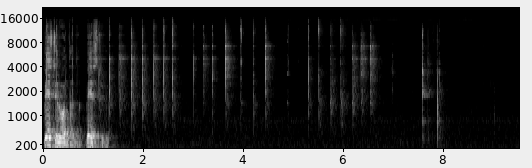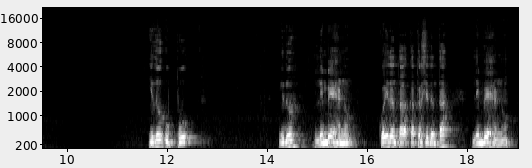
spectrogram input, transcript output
ಪೇಸ್ಟ್ ಇರುವಂಥದ್ದು, ಪೇಸ್ಟ್ ಇದು. ಇದು ಉಪ್ಪು, ಇದು ಲಿಂಬೆಹಣ್ಣು ಕೊಯ್ದಂಥ ಕತ್ತರಿಸಿದಂಥ ಲಿಂಬೆಹಣ್ಣು.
